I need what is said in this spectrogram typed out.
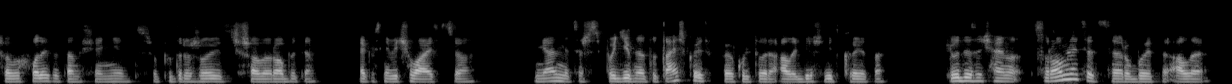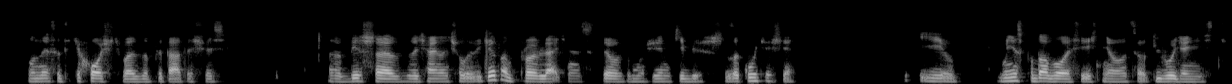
Що ви ходите там ще ні, що подорожуєте, чи що ви робите. Якось не відчувається цього. В М'янмі це ж подібне до тайської такої культури, але більш відкрита. Люди, звичайно, соромляться це робити, але вони все-таки хочуть вас запитати щось. Е, більше, звичайно, чоловіки там проявляють ініціативу, тому що жінки більш закутіші. І мені сподобалася їхня оця от людяність.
